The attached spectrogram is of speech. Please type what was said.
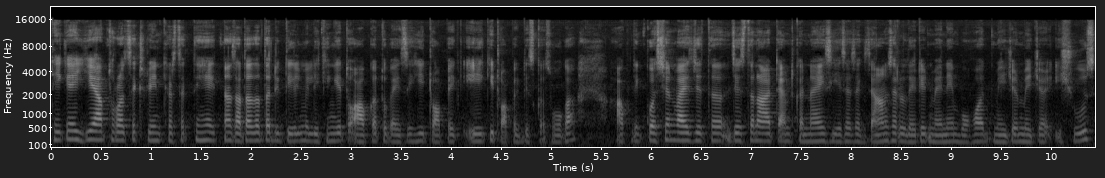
ठीक है, ये आप थोड़ा सा एक्सप्लेन कर सकते हैं, इतना ज़्यादा ज़्यादा डिटेल में लिखेंगे तो आपका तो वैसे ही टॉपिक एक ही टॉपिक डिस्कस होगा। आपने क्वेश्चन वाइज जिस तरह अटैम्प्ट करना है सी एस एग्ज़ाम से रिलेटेड मैंने बहुत मेजर मेजर इशूज़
